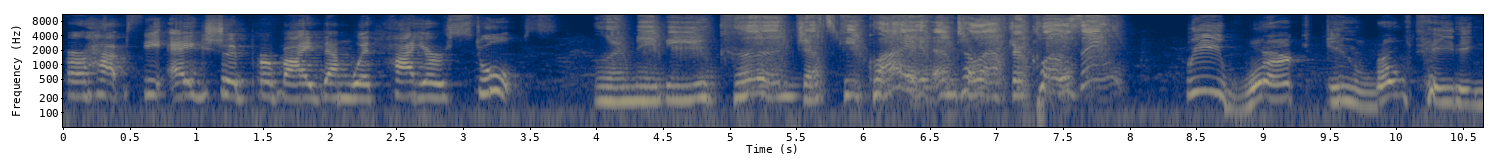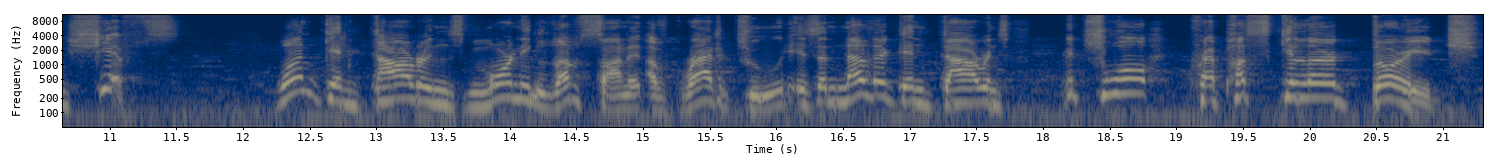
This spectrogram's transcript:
Perhaps the egg should provide them with higher stools. Or maybe you could just keep quiet until after closing. We work in rotating shifts. One Gendarin's morning love sonnet of gratitude is another Gendarin's ritual crepuscular dirge.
